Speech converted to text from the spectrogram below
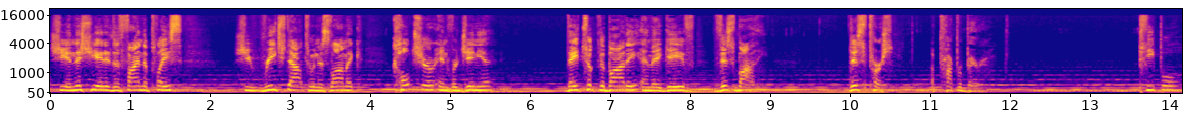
She initiated to find a place. She reached out to an Islamic culture in Virginia. They took the body and they gave this body this person a proper burial. People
